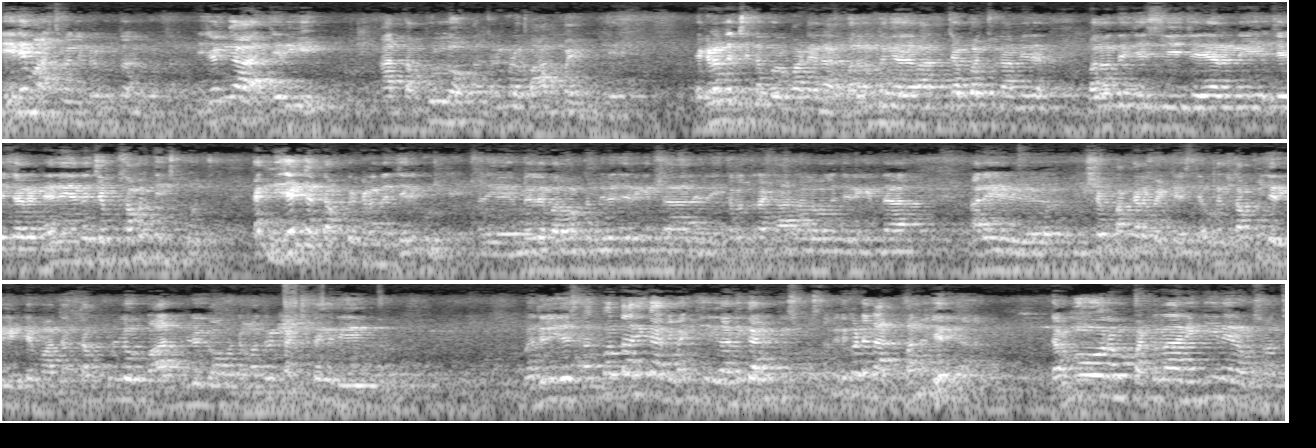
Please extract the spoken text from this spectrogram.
నేనే మార్చమని ప్రభుత్వాన్ని కోరుతాను. నిజంగా జరిగి ఆ తప్పుల్లో అతను కూడా భాగమై ఉంటే ఎక్కడన్నా చిన్న పొరపాటైనా బలవంతంగా చెప్పచ్చు నా మీద బలవంతం చేసి చేయాలని చేశారని ఏదైనా చెప్పు సమర్థించుకోవచ్చు. కానీ నిజంగా తప్పు ఎక్కడైనా జరిగి ఉంటే అది ఎమ్మెల్యే బలవంతం మీద జరిగిందా లేదా ఇతరత్ర కారణాల వల్ల జరిగిందా అనే విషయం పక్కన పెట్టేస్తే ఒక తప్పు జరిగింటే మాత్రం తప్పుల్లో బాధ్యులుగా ఉంటే మాత్రం ఖచ్చితంగా బదిలీ చేస్తాను కొత్త అధికారిని మంచి అధికారిని తీసుకొస్తాను. ఎందుకంటే నాకు పనులు జరగాలి. ధర్మవరం పట్టణానికి నేను ఒక స్వచ్ఛ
